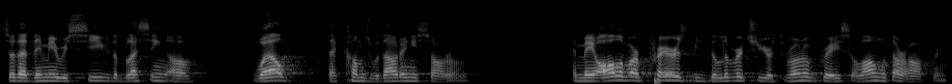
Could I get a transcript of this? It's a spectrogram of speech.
so that they may receive the blessing of wealth that comes without any sorrows. And may all of our prayers be delivered to your throne of grace along with our offering.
